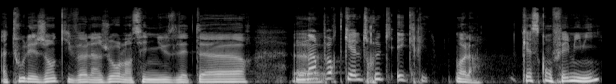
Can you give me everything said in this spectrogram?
à tous les gens qui veulent un jour lancer une newsletter euh, N'importe quel truc écrit. Voilà. Qu'est-ce qu'on fait, Mimi?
